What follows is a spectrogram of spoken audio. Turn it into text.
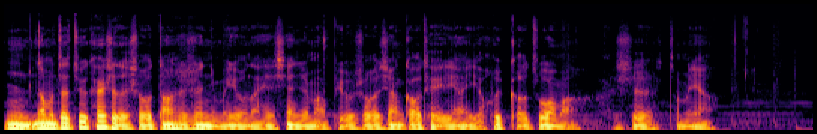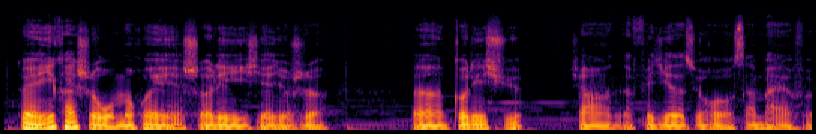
嗯，那么在最开始的时候，当时是你们有哪些限制吗？比如说像高铁一样也会隔座吗？还是怎么样？对，一开始我们会设立一些就是，嗯、隔离区，像飞机的最后三排会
